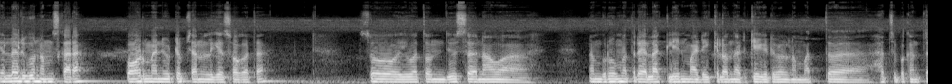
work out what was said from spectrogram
ಎಲ್ಲರಿಗೂ ನಮಸ್ಕಾರ ಪವರ್ ಮ್ಯಾನ್ ಯೂಟ್ಯೂಬ್ ಚಾನಲ್ಗೆ ಸ್ವಾಗತ ಸೊ ಇವತ್ತೊಂದು ದಿವಸ ನಾವು ನಮ್ಮ ರೂಮ್ ಹತ್ರ ಎಲ್ಲ ಕ್ಲೀನ್ ಮಾಡಿ ಕೆಲವೊಂದು ಅಡಿಕೆ ಗಿಡಗಳನ್ನ ಮತ್ತೆ ಹಚ್ಚಬೇಕಂತ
